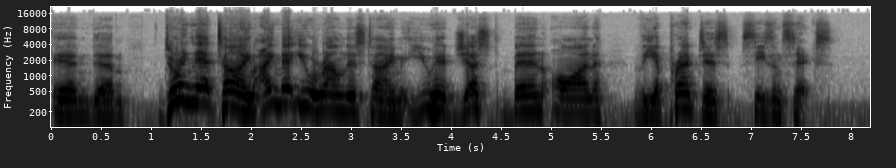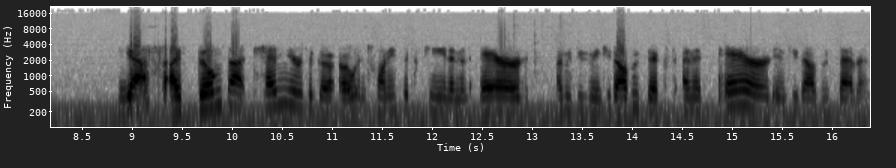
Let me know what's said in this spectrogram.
And um, during that time, I met you around this time. You had just been on The Apprentice season six. Yes, I filmed that 10 years ago in 2016, and it aired, I mean, excuse me, in 2006, and it aired in 2007.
